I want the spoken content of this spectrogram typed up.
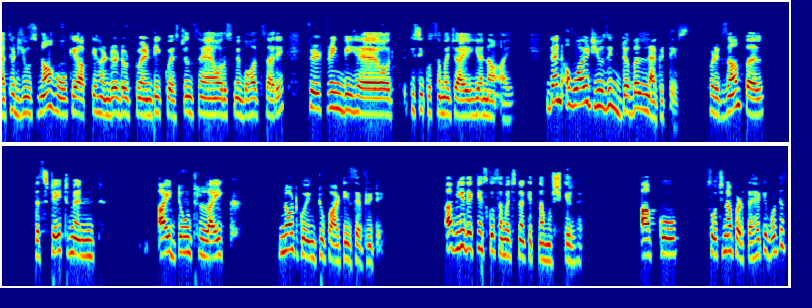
میتھڈ یوز نہ ہو کہ آپ کے ہنڈریڈ اور ٹوینٹی کوشچنس ہیں اور اس میں بہت سارے فلٹرنگ بھی ہے اور کسی کو سمجھ آئے یا نہ آئے then avoid using double negative for example the statement I don't like not going to parties every day اب یہ دیکھیں اس کو سمجھنا کتنا مشکل ہے آپ کو سوچنا پڑتا ہے کہ what is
